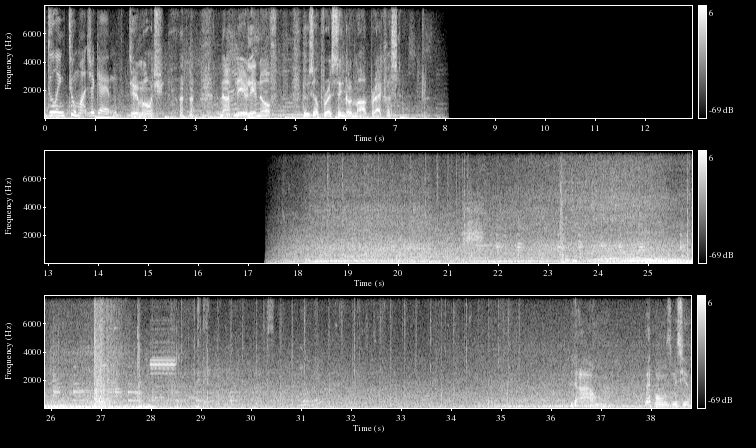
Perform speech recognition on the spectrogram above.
doing too much again? Too much? Not nearly enough. Who's up for a single malt breakfast? L'arme Weapons, monsieur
